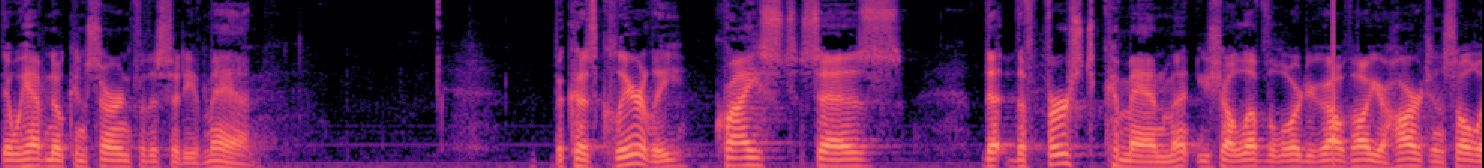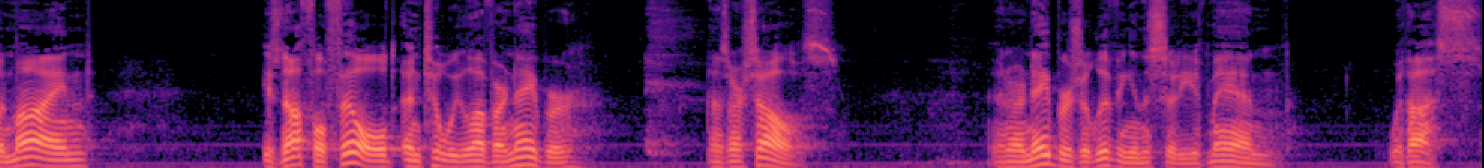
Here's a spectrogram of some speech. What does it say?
that we have no concern for the city of man. Because clearly, Christ says that the first commandment, you shall love the Lord your God with all your heart and soul and mind, is not fulfilled until we love our neighbor as ourselves. And our neighbors are living in the city of man with us.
